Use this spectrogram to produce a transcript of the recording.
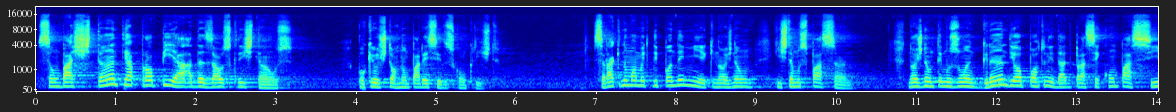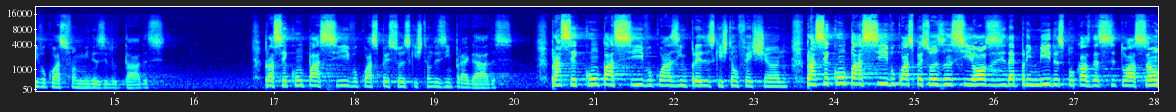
são bastante apropriadas aos cristãos, porque os tornam parecidos com Cristo. Será que no momento de pandemia que nós não que estamos passando, nós não temos uma grande oportunidade para ser compassivo com as famílias ilutadas, para ser compassivo com as pessoas que estão desempregadas, para ser compassivo com as empresas que estão fechando, para ser compassivo com as pessoas ansiosas e deprimidas por causa dessa situação,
